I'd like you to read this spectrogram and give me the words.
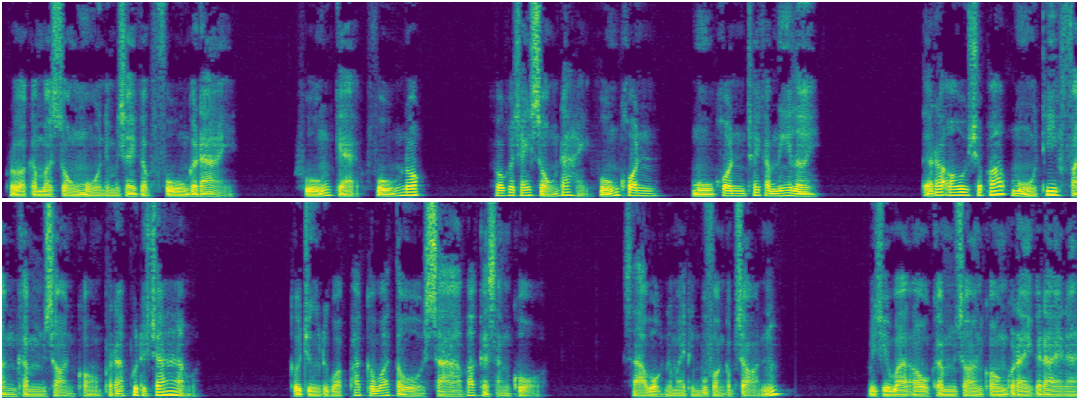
เพราะว่าคำว่าสงฆ์หมู่เนี่ยไม่ใช่กับฝูงก็ได้ ฝูงแกะฝูงนกเขาก็ใช้สงฆ์ได้ ฝูงคน หมู่คนใช้คำนี้เลย แต่เราเอาเฉพาะหมู่ที่ฟังคำสอนของพระพุทธเจ้าก็จึงเรียกว่าพักวะโตสาวกสังโฆสาวกหมายถึงผู้ฟังคำสอน ไม่ใช่ว่าเอาคำสอนของใครก็ได้นะ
